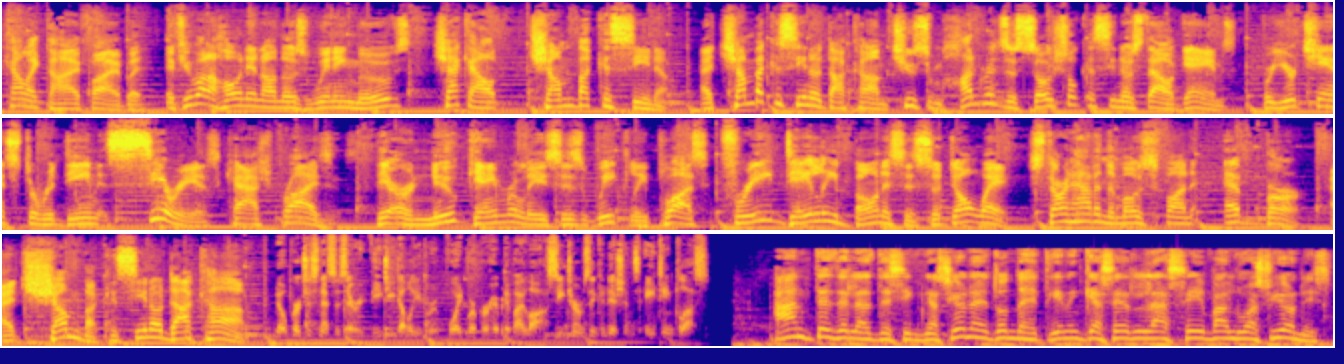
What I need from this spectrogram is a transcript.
kind of like the high five, but if you want to hone in on those winning moves, check out Chumba Casino. At ChumbaCasino.com, choose from hundreds of social casino style games for your chance to redeem serious cash prizes. There are new game releases weekly, plus free daily bonuses. So don't wait. Start having the most fun ever at ChumbaCasino.com. No purchase necessary. BGW. Void were prohibited by law. See terms and conditions. 18 plus. Antes de las designaciones, donde se tienen que hacer las evaluaciones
